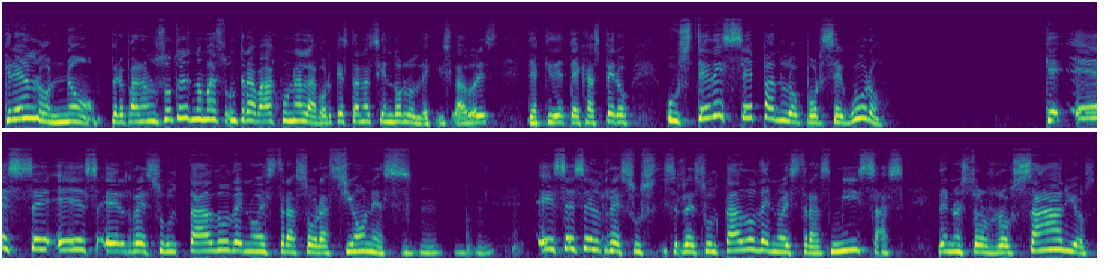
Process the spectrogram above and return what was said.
créanlo o no, pero para nosotros es nomás un trabajo, una labor que están haciendo los legisladores de aquí de Texas, pero ustedes sépanlo por seguro que ese es el resultado de nuestras oraciones. Ese es el resultado de nuestras misas, de nuestros rosarios,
